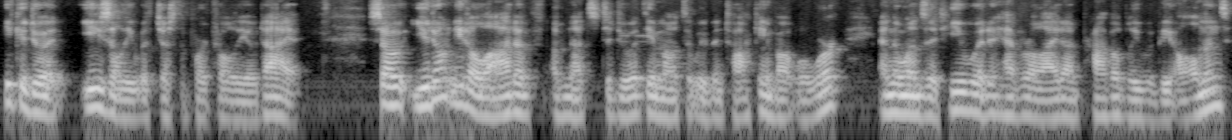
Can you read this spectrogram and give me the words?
He could do it easily with just the portfolio diet. So you don't need a lot of, of nuts to do it. The amounts that we've been talking about will work. And the ones that he would have relied on probably would be almonds.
